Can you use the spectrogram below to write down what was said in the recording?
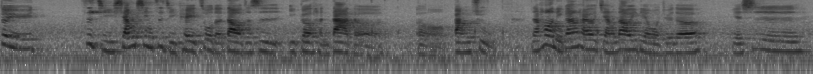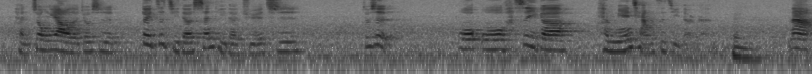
对于自己相信自己可以做得到，这是一个很大的呃帮助。然后你刚刚还有讲到一点，我觉得也是很重要的，就是。对自己的身体的觉知，就是我我是一个很勉强自己的人。嗯，那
